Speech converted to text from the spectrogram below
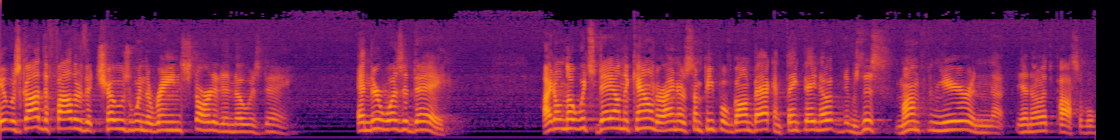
It was God the Father that chose when the rain started in Noah's day. And there was a day. I don't know which day on the calendar. I know some people have gone back and think they know it was this month and year, and, uh, you know, it's possible.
